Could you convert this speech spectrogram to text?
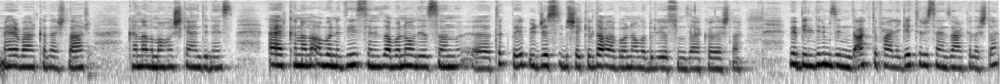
Merhaba arkadaşlar. Kanalıma hoş geldiniz. Eğer kanala abone değilseniz abone ol yazısını e, tıklayıp ücretsiz bir şekilde abone olabiliyorsunuz arkadaşlar. Ve bildirim zilini de aktif hale getirirseniz arkadaşlar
